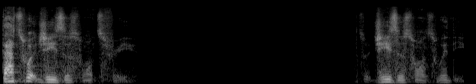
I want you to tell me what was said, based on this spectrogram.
That's what Jesus wants for you. That's what Jesus wants with you.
